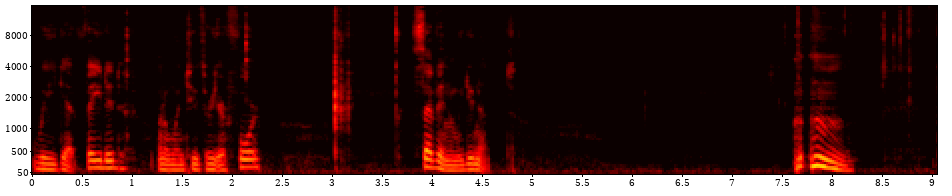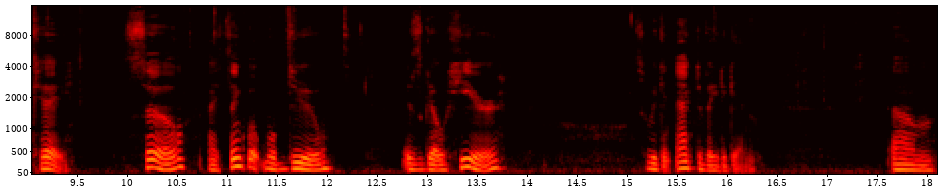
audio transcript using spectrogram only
we get fated on a one, two, three, or four. Seven, we do not. okay, so I think what we'll do is go here so we can activate again. Um,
